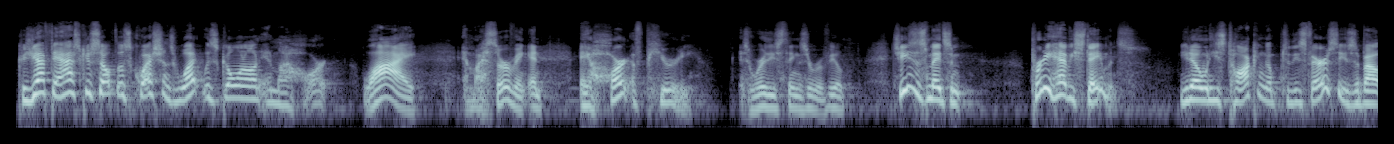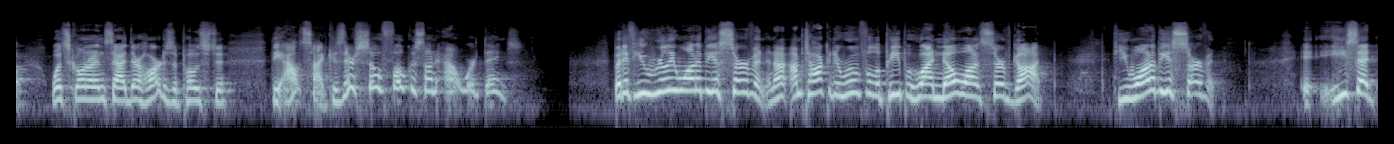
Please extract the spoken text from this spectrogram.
Because you have to ask yourself those questions. What was going on in my heart? Why am I serving? And a heart of purity is where these things are revealed. Jesus made some pretty heavy statements, you know, when he's talking to these Pharisees about what's going on inside their heart as opposed to the outside, because they're so focused on outward things. But if you really want to be a servant, and I'm talking to a room full of people who I know want to serve God, if you want to be a servant, he said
